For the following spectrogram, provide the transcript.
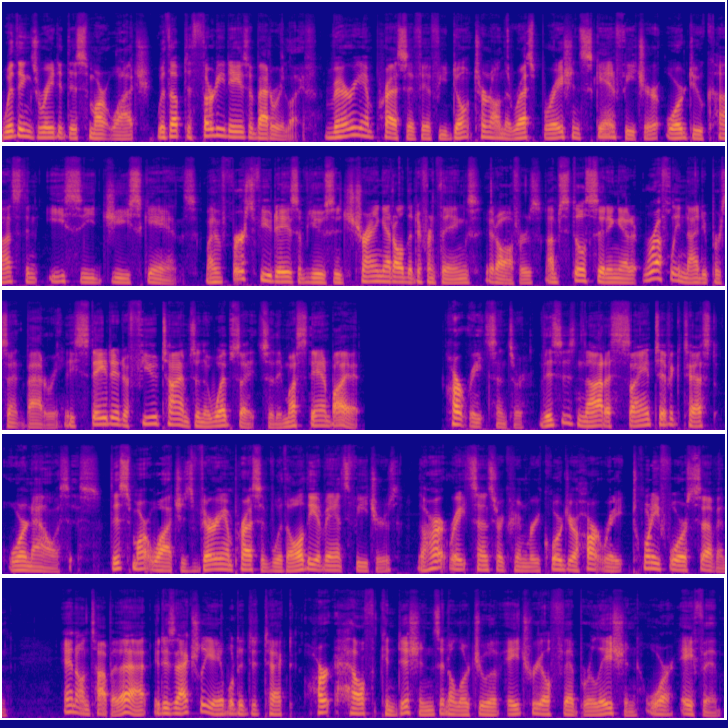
Withings rated this smartwatch with up to 30 days of battery life. Very impressive if you don't turn on the respiration scan feature or do constant ECG scans. My first few days of usage trying out all the different things it offers, I'm still sitting at roughly 90% battery. They stated a few times on their website, so they must stand by it. Heart rate sensor. This is not a scientific test or analysis. This smartwatch is very impressive with all the advanced features. The heart rate sensor can record your heart rate 24 7. And on top of that, it is actually able to detect heart health conditions and alert you of atrial fibrillation or AFib.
